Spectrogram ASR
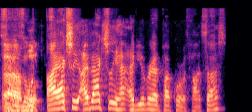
Sounds Uh, well- I actually, I've actually had. Have you ever had popcorn with hot sauce?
